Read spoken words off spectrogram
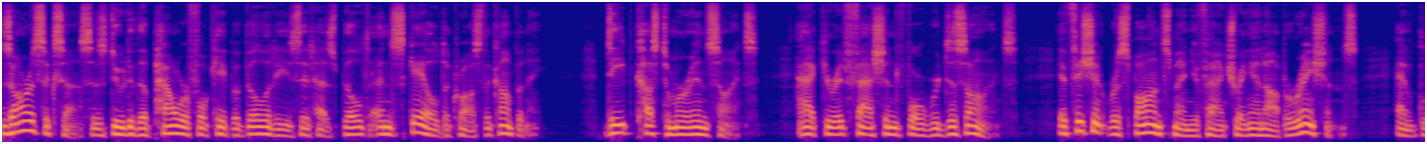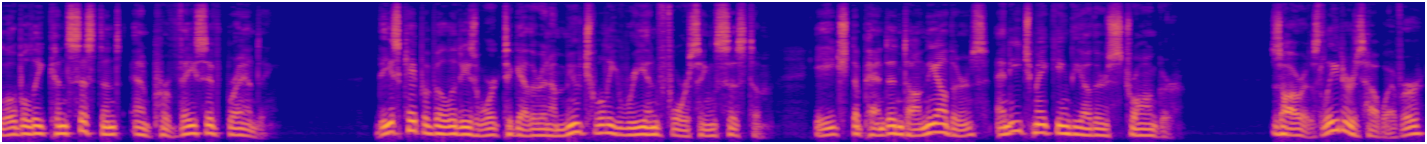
Zara's success is due to the powerful capabilities it has built and scaled across the company deep customer insights, accurate fashion forward designs, efficient response manufacturing and operations, and globally consistent and pervasive branding. These capabilities work together in a mutually reinforcing system, each dependent on the others and each making the others stronger. Zara's leaders, however,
